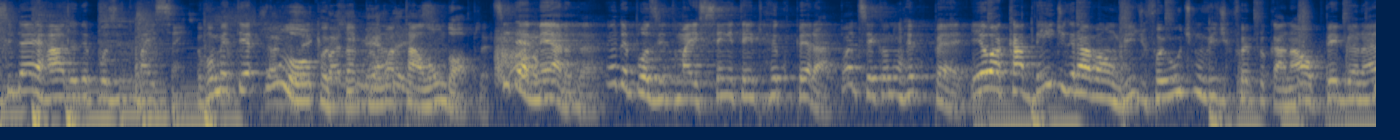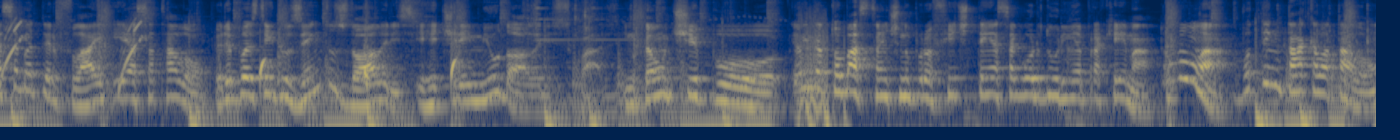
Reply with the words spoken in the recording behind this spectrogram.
Se der errado, eu deposito mais 100. Eu vou meter um louco aqui pra uma talão Doppler. Se der merda, eu deposito mais 100 e tento recuperar. Pode ser que eu não recupere. Eu acabei de gravar um vídeo, foi o último vídeo que foi pro canal, pegando essa Butterfly e essa Talon. Eu depositei 200 dólares e retirei mil dólares, quase. Então, tipo, eu ainda tô bastante no profit, tem essa gordurinha pra queimar. Então vamos lá, vou tentar aquela Talon,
